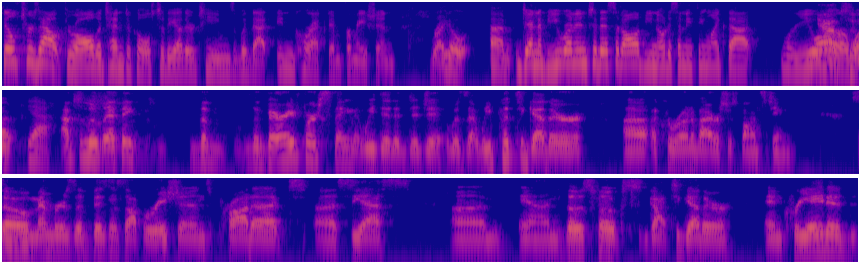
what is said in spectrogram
filters out through all the tentacles to the other teams with that incorrect information? Right. You know um, jen have you run into this at all? Have you noticed anything like that where you yeah, are or what? Yeah. absolutely. I think the the very first thing that we did at digit was that we put together uh, a coronavirus response team so mm-hmm. members of business operations product uh, cs um, and those folks got together and created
